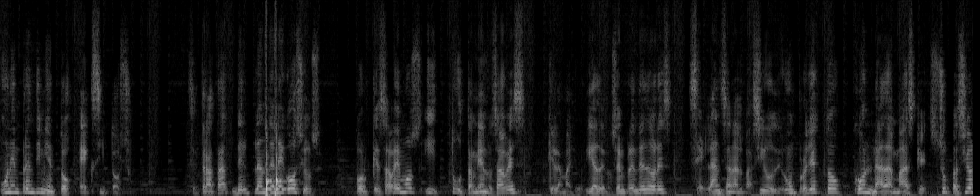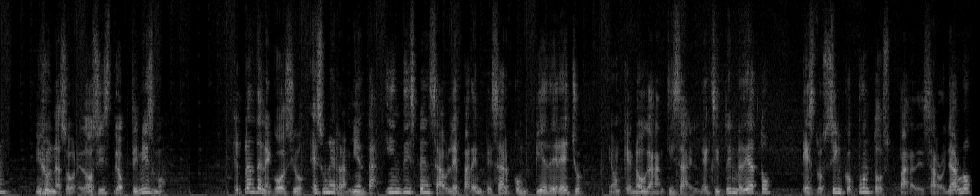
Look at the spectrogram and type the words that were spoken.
un emprendimiento exitoso. Se trata del plan de negocios, porque sabemos, y tú también lo sabes, que la mayoría de los emprendedores se lanzan al vacío de un proyecto con nada más que su pasión y una sobredosis de optimismo. El plan de negocio es una herramienta indispensable para empezar con pie derecho y aunque no garantiza el éxito inmediato, estos cinco puntos para desarrollarlo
